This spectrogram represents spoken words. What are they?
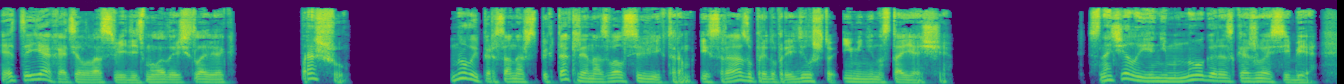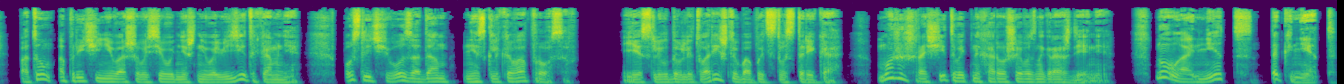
Это я хотел вас видеть, молодой человек. Прошу». Новый персонаж спектакля назвался Виктором и сразу предупредил, что имя не настоящее. Сначала я немного расскажу о себе, потом о причине вашего сегодняшнего визита ко мне, после чего задам несколько вопросов. Если удовлетворишь любопытство старика, можешь рассчитывать на хорошее вознаграждение. Ну, а нет, так нет.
